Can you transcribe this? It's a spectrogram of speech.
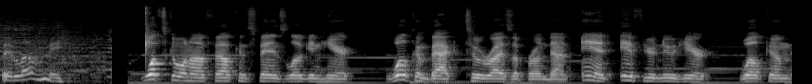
They love me. What's going on, Falcons fans? Logan here. Welcome back to Rise Up Rundown, and if you're new here, welcome.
